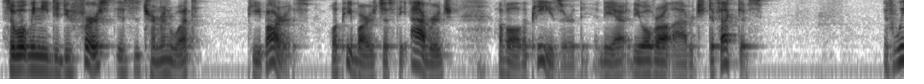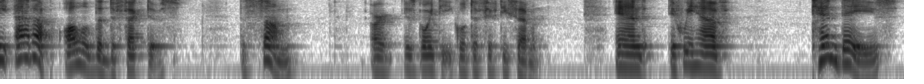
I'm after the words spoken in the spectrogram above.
So what we need to do first is determine what P bar is. Well, P bar is just the average of all the P's, or the, the, the overall average defectives. If we add up all of the defectives, the sum are, is going to equal to 57. And if we have 10 days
